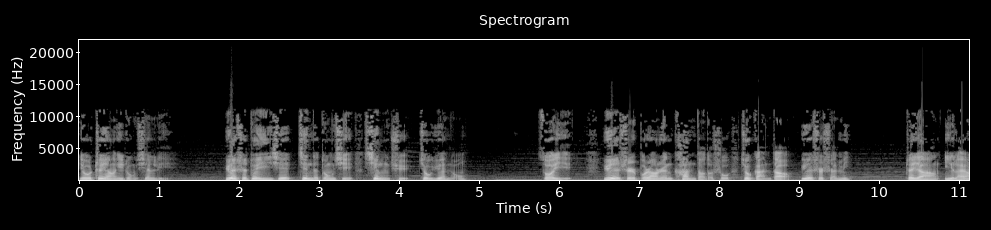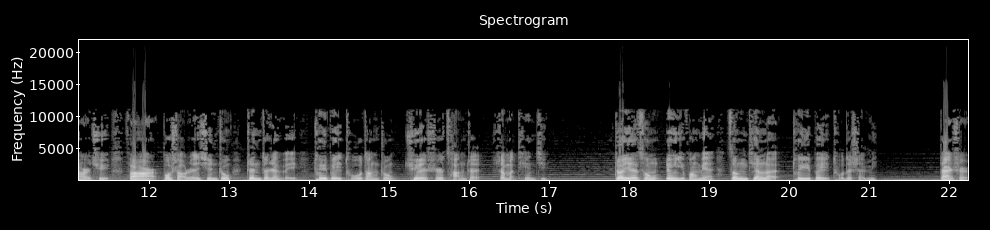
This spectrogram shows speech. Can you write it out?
有这样一种心理：越是对一些近的东西兴趣就越浓，所以。越是不让人看到的书，就感到越是神秘。这样一来二去，反而不少人心中真的认为推背图当中确实藏着什么天机。这也从另一方面增添了推背图的神秘。但是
